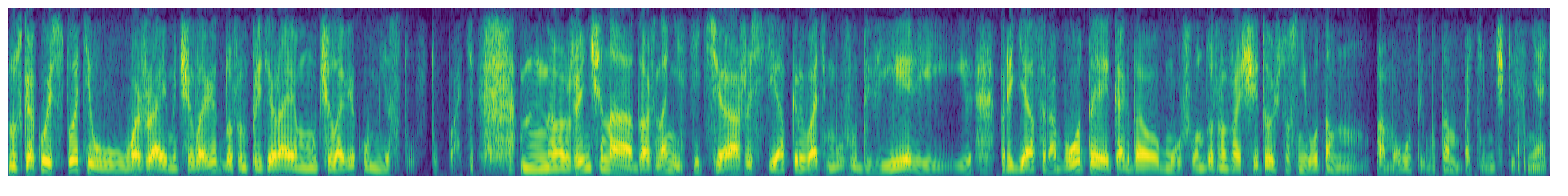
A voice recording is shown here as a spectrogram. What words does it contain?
Ну, с какой стати уважаемый человек должен презираемому человеку место уступать? Женщина должна нести тяжести, открывать мужу двери. И придя с работы, когда муж, он должен рассчитывать, что с него там помогут ему там ботиночки снять.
